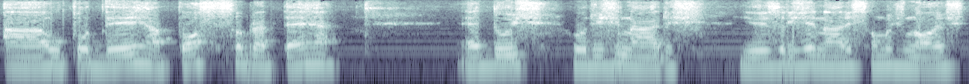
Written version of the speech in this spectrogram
a, o poder, a posse sobre a terra é dos originários. E os originários somos nós,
